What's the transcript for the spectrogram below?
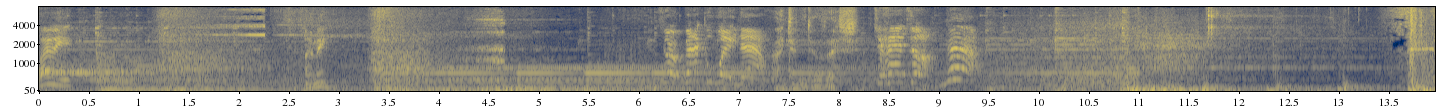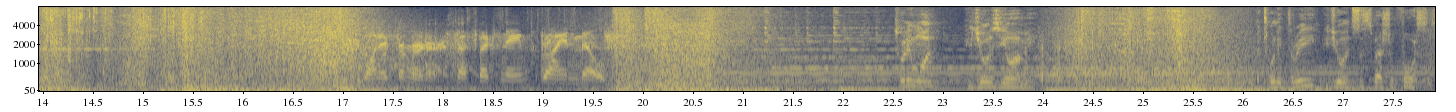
Lenny! Lenny? Sir, back away now! I didn't do this. Put your hands up, now! Wanted for murder. Suspect's name, Brian Mills. 21, he joins the army. At 23, he joins the special forces.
